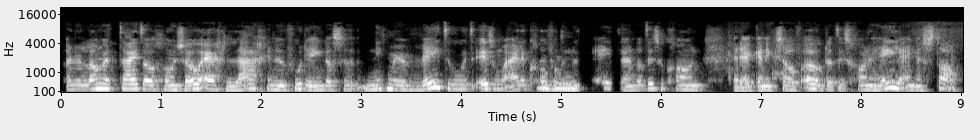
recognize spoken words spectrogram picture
een lange tijd al gewoon zo erg laag in hun voeding dat ze niet meer weten hoe het is om eigenlijk gewoon mhm. voldoende te eten. En dat is ook gewoon, ja, dat herken ik zelf ook, dat is gewoon een hele enge stap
